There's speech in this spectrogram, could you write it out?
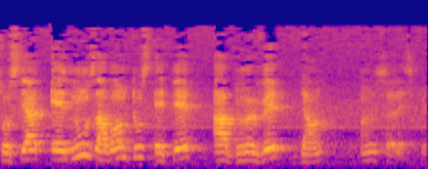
sociales, et nous avons tous été abreuvés dans un seul esprit.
